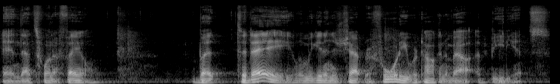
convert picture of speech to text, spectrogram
and that's when I fail. But today, when we get into chapter 40, we're talking about obedience.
